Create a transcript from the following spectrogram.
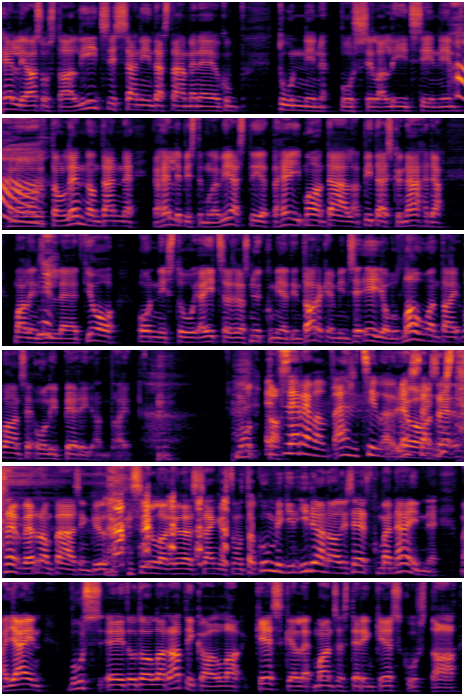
Helli asustaa Leedsissä, niin tästähän menee joku tunnin bussilla Leedsiin. Niin hän on ottanut lennon tänne ja Helli pisti mulle viestiä, että hei mä oon täällä, pitäisikö nähdä? Mä olin Niin. silleen, että joo, onnistuu. Ja itse asiassa nyt kun mietin tarkemmin, se ei ollut lauantai, vaan se oli perjantai. Mutta... Että Serevan pääsit silloin ylös Joo, se, sen verran pääsin kyllä silloin ylös sängystä, mutta kumminkin ideana oli se, että kun mä näin ne, mä jäin bus, ei tuolla ratikalla keskelle Manchesterin keskustaa,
